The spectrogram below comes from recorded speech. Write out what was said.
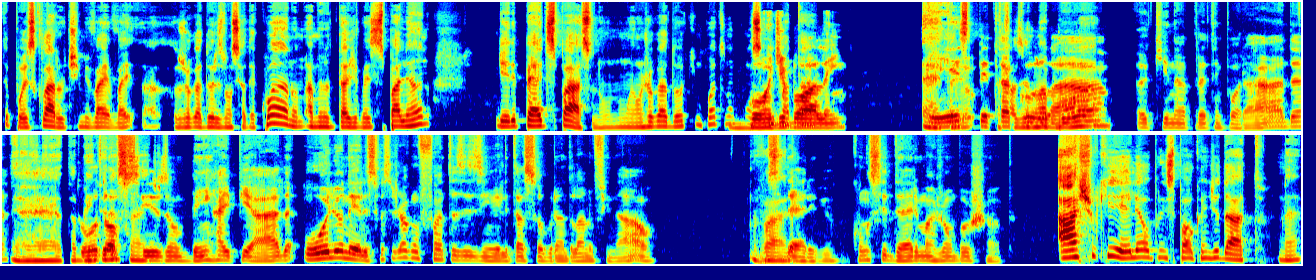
depois, claro, o time vai, vai, os jogadores vão se adequando, a minutagem vai se espalhando e ele pede espaço. Não, não é um jogador que enquanto não consegue Bom de matar, bola, hein? É, Espetacular. Tá, tá aqui na pré-temporada. É, tá bem Todo off-season bem hypeada. Olho nele. Se você joga um fantasyzinho ele tá sobrando lá no final, vale. considere, viu? Considere Marjon Beauchamp. Acho que ele é o principal candidato, né,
